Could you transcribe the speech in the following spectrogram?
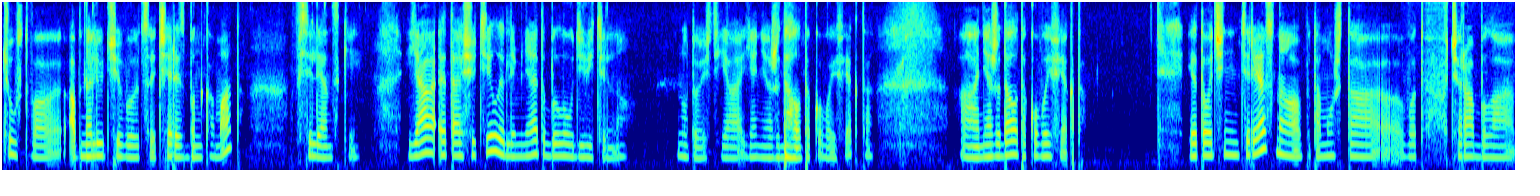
чувство обналючиваются через банкомат вселенский. Я это ощутила, и для меня это было удивительно. Ну, то есть я, я не ожидала такого эффекта. А, не ожидала такого эффекта. И это очень интересно, потому что э, вот вчера была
